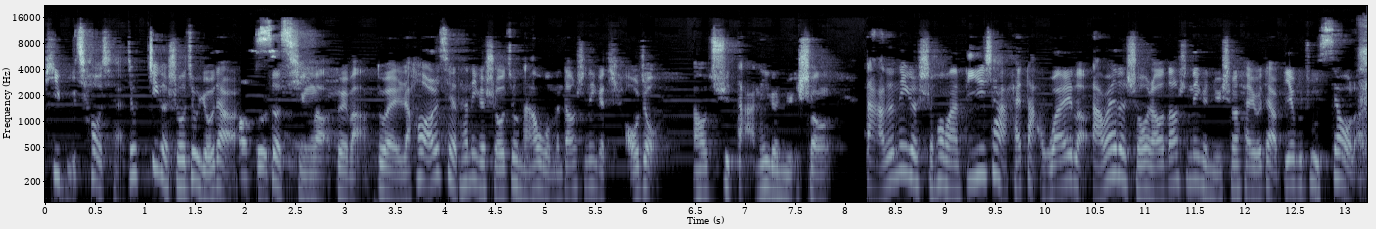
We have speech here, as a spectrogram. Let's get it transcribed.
屁股翘起来，就这个时候就有点色情了，对吧？对，然后而且他那个时候就拿我们当时那个笤帚，然后去打那个女生。打的那个时候嘛，第一下还打歪了，打歪的时候，然后当时那个女生还有点憋不住笑了，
